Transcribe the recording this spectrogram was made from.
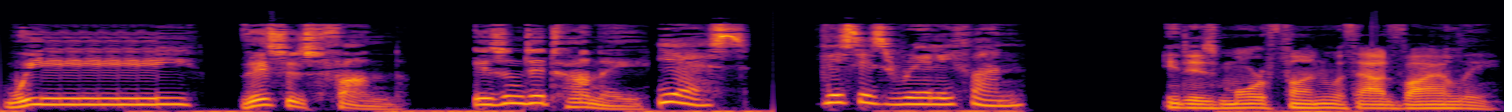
Wee, this is fun. Isn't it honey? Yes, this is really fun. It is more fun without Violy.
